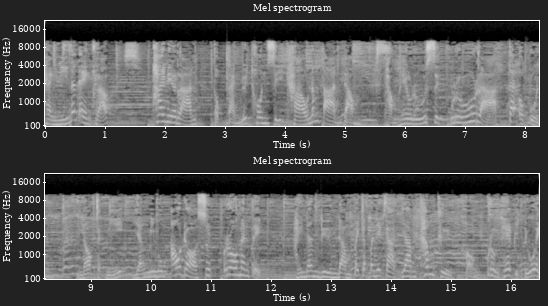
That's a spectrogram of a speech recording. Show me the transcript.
แห่งนี้นั่นเองครับ ภายในร้านตกแต่งด้วยโทนสีขาวน้ำตาลดำทำให้รู้สึกหรูหราแต่อบอุ่น นอกจากนี้ยังมีมุมเอาท์ดอร์สุดโรแมนติก ให้นั่งดื่มด่ำไปกับบรรยากาศยามค่ำคืนของกรุงเทพอีกด้วย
